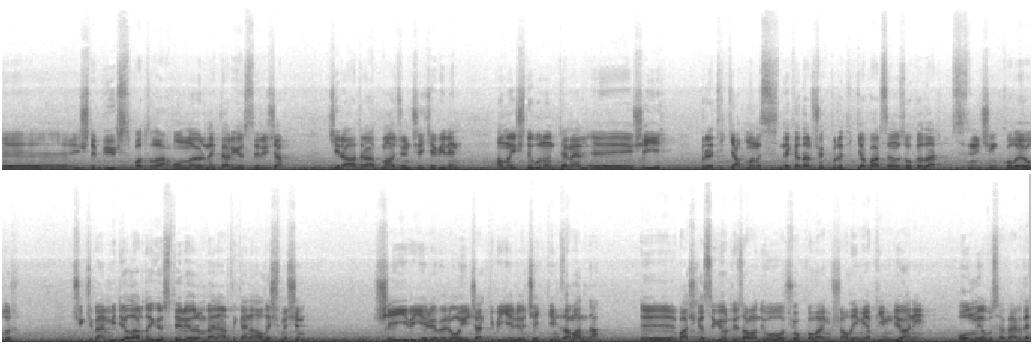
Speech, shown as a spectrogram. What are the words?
eee, işte büyük spatula onunla örnekler göstereceğim. Ki rahat rahat macun çekebilin. Ama işte bunun temel eee, şeyi pratik yapmanız. Ne kadar çok pratik yaparsanız o kadar sizin için kolay olur. Çünkü ben videolarda gösteriyorum. Ben artık hani alışmışım. Şey gibi geliyor böyle oyuncak gibi geliyor. Çektiğim zaman da eee, başkası gördüğü zaman diyor o çok kolaymış alayım yapayım diyor. Hani olmuyor bu sefer de.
